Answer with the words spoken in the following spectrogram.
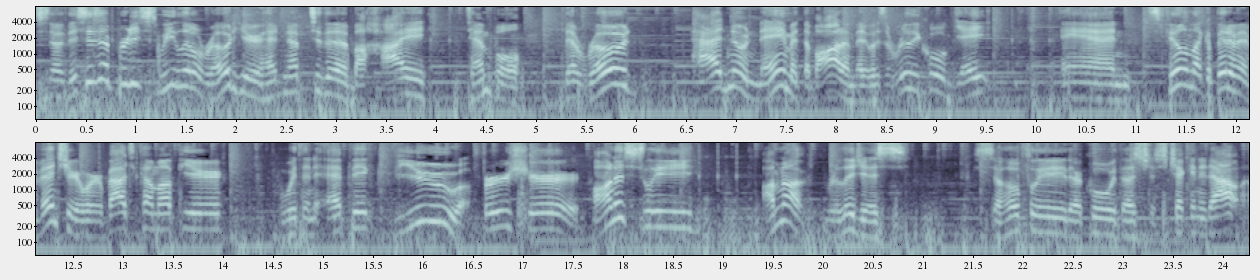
So this is a pretty sweet little road here heading up to the Baha'i temple. The road had no name at the bottom, but it was a really cool gate and it's feeling like a bit of an adventure. We're about to come up here with an epic view for sure. Honestly, I'm not religious, so hopefully they're cool with us just checking it out.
